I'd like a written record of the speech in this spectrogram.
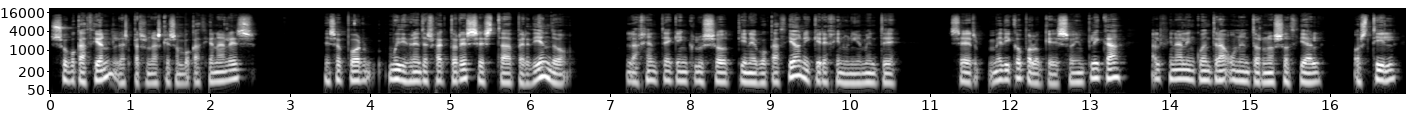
su vocación, las personas que son vocacionales. Eso por muy diferentes factores se está perdiendo. La gente que incluso tiene vocación y quiere genuinamente ser médico, por lo que eso implica, al final encuentra un entorno social hostil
